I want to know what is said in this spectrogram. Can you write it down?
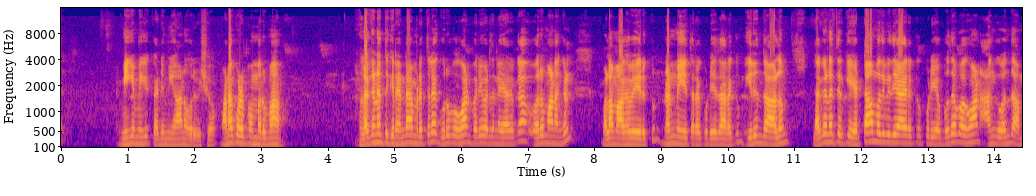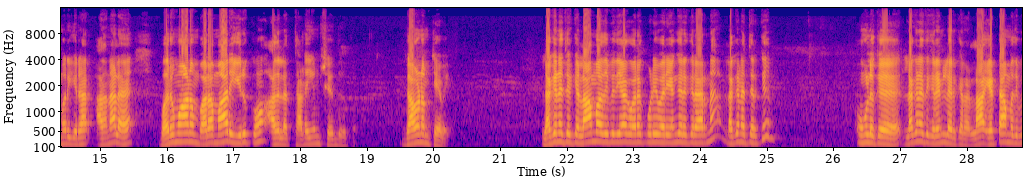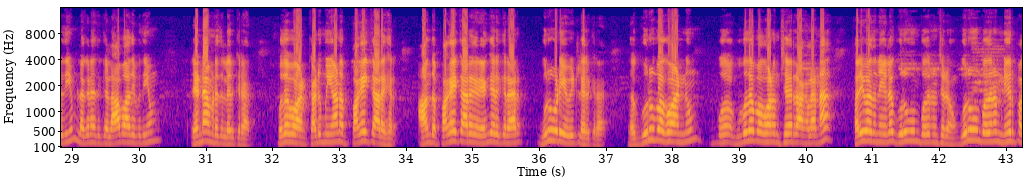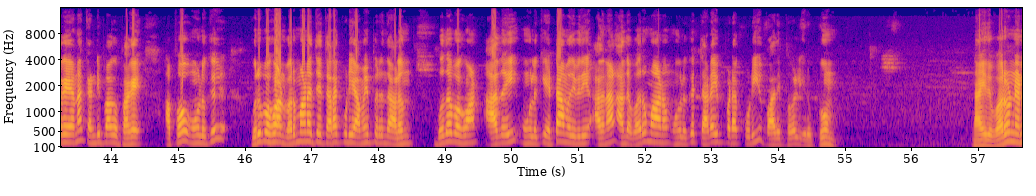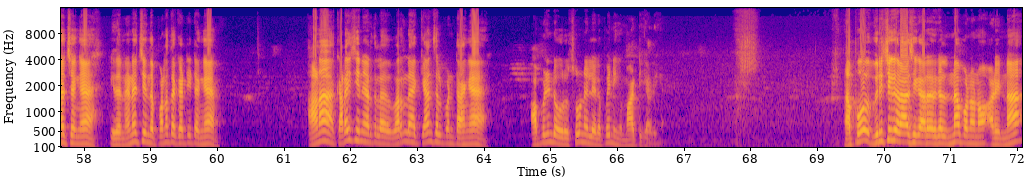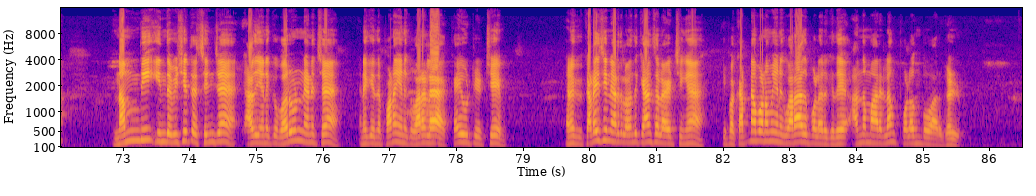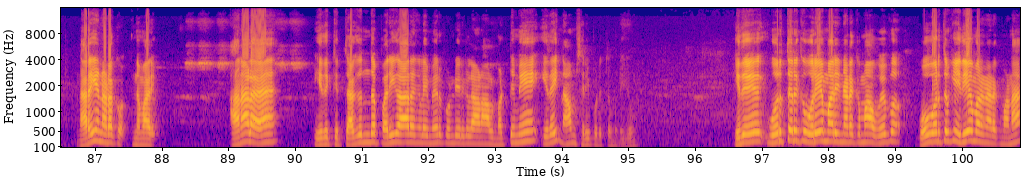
மிக மிக கடுமையான ஒரு விஷயம். மனக்குழப்பம் வருமா? லக்னத்துக்கு ரெண்டாம் இடத்துல குரு பகவான் பரிவர்த்தனையாக இருக்க? வருமானங்கள் பலமாகவே இருக்கும் நன்மையை தரக்கூடியதாக இருக்கும். இருந்தாலும் லக்னத்திற்கு எட்டாம் அதிபதியாக இருக்கக்கூடிய புத பகவான் அங்கு வந்து அமர்கிறார். அதனால் வருமானம் வர மாதிரி இருக்கும் அதில் தடையும் சேர்ந்துருக்கும். கவனம் தேவை. லக்னத்திற்கு லாமாதிபதியாக வரக்கூடியவர் எங்கே இருக்கிறாருன்னா லக்னத்திற்கு உங்களுக்கு லக்னத்துக்கு ரெண்டில் இருக்கிறார். லா எட்டாம் அதிபதியும் லக்னத்துக்கு லாபாதிபதியும் ரெண்டாம் இடத்துல இருக்கிறார். புதபகவான் கடுமையான பகைக்காரகர். அந்த பகைக்காரகர் எங்கே இருக்கிறார்? குருவுடைய வீட்டில் இருக்கிறார். குரு பகவானும் பு- புத பகவானும் சேர்றாங்களான்னா பரிவர்த்தனையில் குருவும் புதனும் சேரும் குருவும் புதனும் நேர்பகையானா கண்டிப்பாக பகை. அப்போது உங்களுக்கு குரு பகவான் வருமானத்தை தரக்கூடிய அமைப்பு இருந்தாலும் புத பகவான் அதை உங்களுக்கு எட்டாம் அதிபதி அதனால் அந்த வருமானம் உங்களுக்கு தடைப்படக்கூடிய பாதிப்புகள் இருக்கும். நான் இது வரும்னு நினச்சேங்க. இதை நினச்சி இந்த பணத்தை கட்டிட்டேங்க. ஆனால் கடைசி நேரத்தில் வரல கேன்சல் பண்ணிட்டாங்க. அப்படின்ற ஒரு சூழ்நிலையில் போய் நீங்கள் மாட்டிக்காதீங்க. அப்போது விருச்சிக ராசிக்காரர்கள் என்ன பண்ணணும் அப்படின்னா நம்பி இந்த விஷயத்தை செஞ்சேன் அது எனக்கு வரும்னு நினச்சேன் எனக்கு இந்த பணம் எனக்கு வரலை கைவிட்டுடுச்சு எனக்கு கடைசி நேரத்தில் வந்து கேன்சல் ஆகிடுச்சிங்க இப்போ கட்டின பணமும் எனக்கு வராது போல் இருக்குது அந்த மாதிரிலாம் புலம்புவார்கள். நிறைய நடக்கும் இந்த மாதிரி. அதனால் இதுக்கு தகுந்த பரிகாரங்களை மேற்கொண்டீர்களானால் மட்டுமே இதை நாம் சரிப்படுத்த முடியும். இது ஒருத்தருக்கு ஒரே மாதிரி நடக்குமா? வெவ்வ ஒவ்வொருத்தருக்கும் இதே மாதிரி நடக்குமானா?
